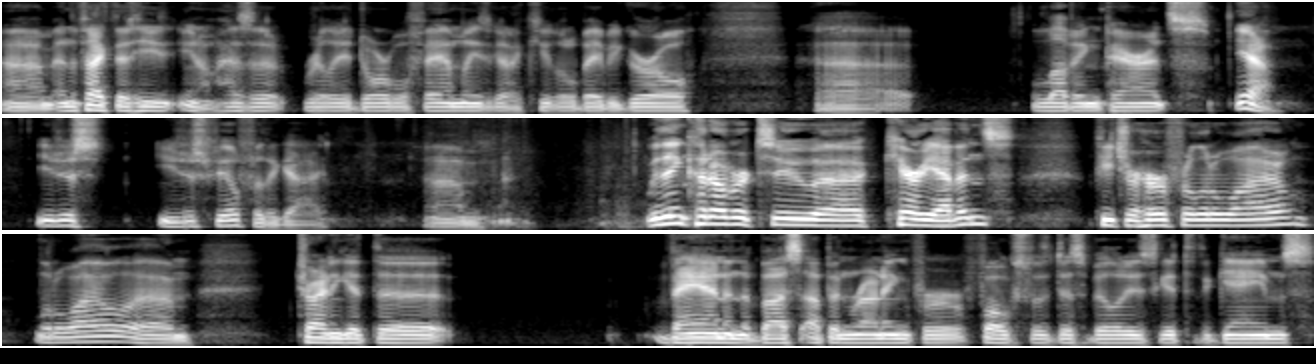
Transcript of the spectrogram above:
um, and the fact that he you know has a really adorable family. He's got a cute little baby girl, uh, loving parents. Yeah, you just you just feel for the guy. Um, we then cut over to uh, Carrie Evans, feature her for a little while, a little while, um, trying to get the van and the bus up and running for folks with disabilities to get to the games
